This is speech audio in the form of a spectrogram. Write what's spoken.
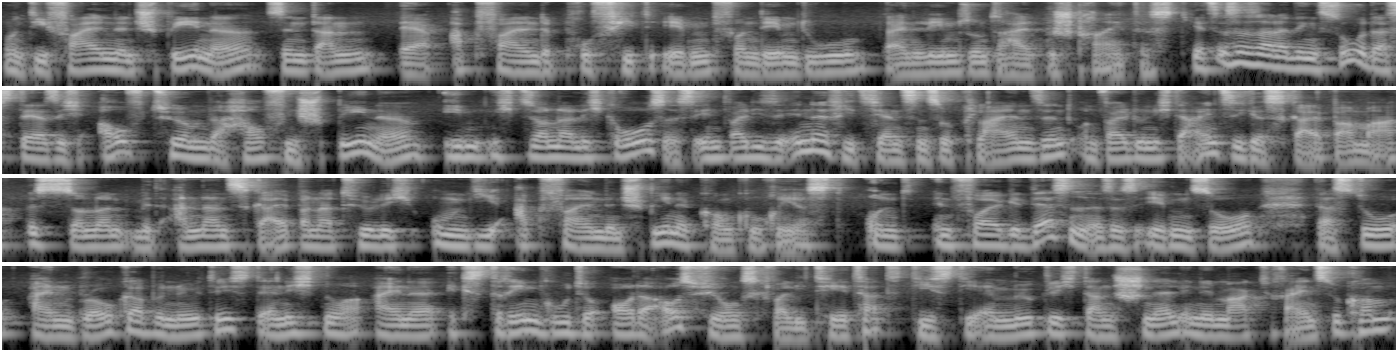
und die fallenden Späne sind dann der abfallende Profit eben, von dem du deinen Lebensunterhalt bestreitest. Jetzt ist es allerdings so, dass der sich auftürmende Haufen Späne eben nicht sonderlich groß ist, eben weil diese Ineffizienzen so klein sind und weil du nicht der einzige Scalper am Markt bist, sondern mit anderen Scalper natürlich um die abfallenden Späne konkurrierst konkurrierst. Und infolgedessen ist es eben so, dass du einen Broker benötigst, der nicht nur eine extrem gute Order-Ausführungsqualität hat, die es dir ermöglicht, dann schnell in den Markt reinzukommen,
